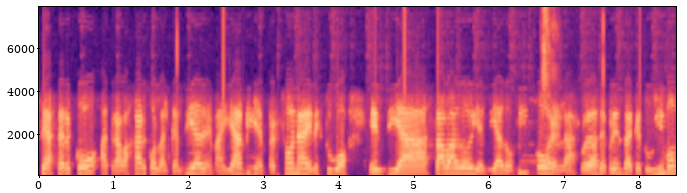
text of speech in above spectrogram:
se acercó a trabajar con la alcaldía de Miami en persona. Él estuvo el día sábado y el día domingo Sí. en las ruedas de prensa que tuvimos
